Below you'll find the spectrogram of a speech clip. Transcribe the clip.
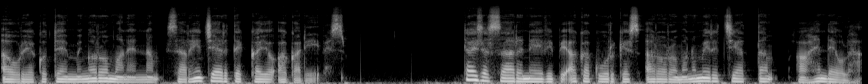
auriako temmingo romanenna sarhin certekka jo akadiives. Taisa saare neivipi akakurkes aroromano miritsiatta ahen deulha.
